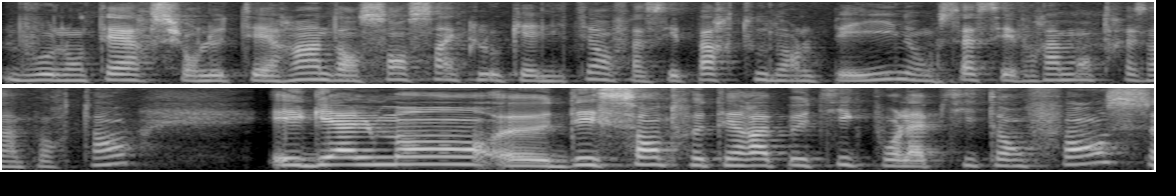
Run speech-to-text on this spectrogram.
volontaires sur le terrain dans 105 localités, enfin c'est partout dans le pays, donc ça c'est vraiment très important. Également euh, des centres thérapeutiques pour la petite enfance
